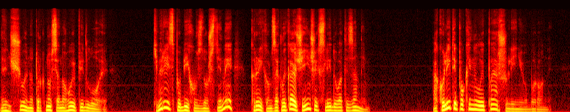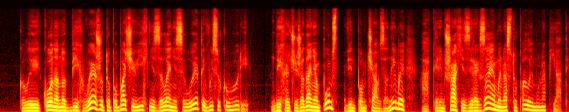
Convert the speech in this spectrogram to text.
де він щойно торкнувся ногою підлоги. Кімерець побіг уздовж стіни, криком закликаючи інших слідувати за ним. А коліти покинули першу лінію оборони. Коли Конан обіг вежу, то побачив їхні зелені силуети високо вгорі. Дихаючи жаданням помст, він помчав за ними, а Керімшах із Іракзаями наступали йому на п'яти.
